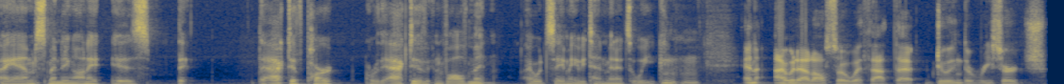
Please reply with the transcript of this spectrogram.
I am spending on it is the, the active part or the active involvement, I would say maybe 10 minutes a week. Mm-hmm. And I would add also with that that doing the research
